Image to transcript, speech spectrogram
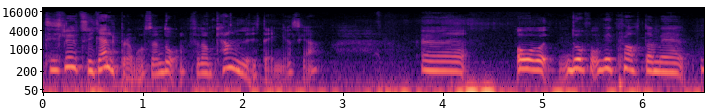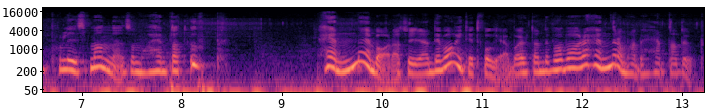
Till slut så hjälper de oss ändå för de kan lite engelska. Uh, och då får vi prata med polismannen som har hämtat upp henne bara tydligen. Det var inte två grabbar utan det var bara henne de hade hämtat upp.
